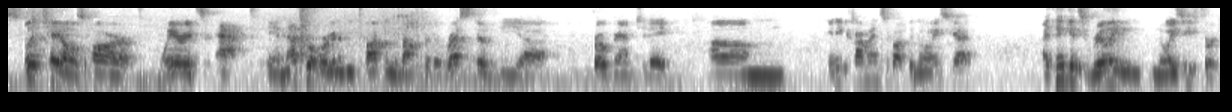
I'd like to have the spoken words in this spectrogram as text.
split tails are where it's at. And that's what we're going to be talking about for the rest of the uh, program today. Um, any comments about the noise yet? I think it's really noisy for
